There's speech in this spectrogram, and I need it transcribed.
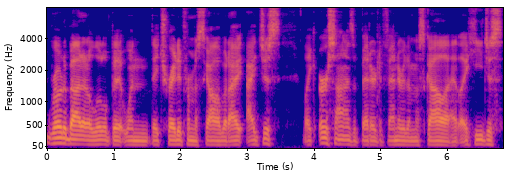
wrote about it a little bit when they traded for Muscala, but I I just like Ersan is a better defender than Muscala. Like he just.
